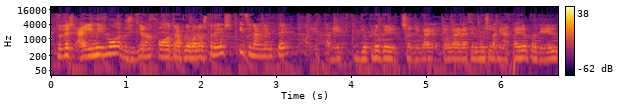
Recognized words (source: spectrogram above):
Entonces ahí mismo nos hicieron otra prueba los tres y finalmente, también yo creo que- tengo que agradecer mucho también a Spider porque él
